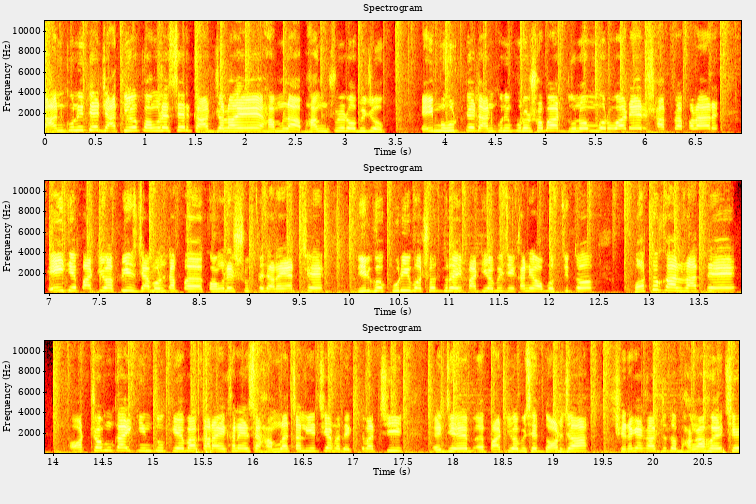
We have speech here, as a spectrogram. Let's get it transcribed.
ডানকুনিতে জাতীয় কংগ্রেসের কার্যালয়ে হামলা, ভাঙচুরের অভিযোগ। এই মুহূর্তে ডানকুনি পুরসভার দু নম্বর ওয়ার্ডের সাতরাপাড়ার এই যে পার্টি অফিস, যেমনটা কংগ্রেস সূত্রে জানা যাচ্ছে, দীর্ঘ কুড়ি বছর ধরে এই পার্টি অফিস এখানে অবস্থিত। গতকাল রাতে অচমকায় কিন্তু কে বা কারা এখানে এসে হামলা চালিয়েছে, আমরা দেখতে পাচ্ছি যে পার্টি অফিসের দরজা, সেটাকে কার্যত ভাঙা হয়েছে।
